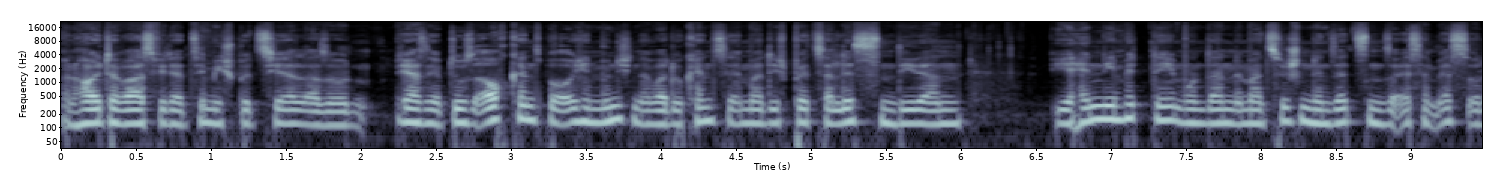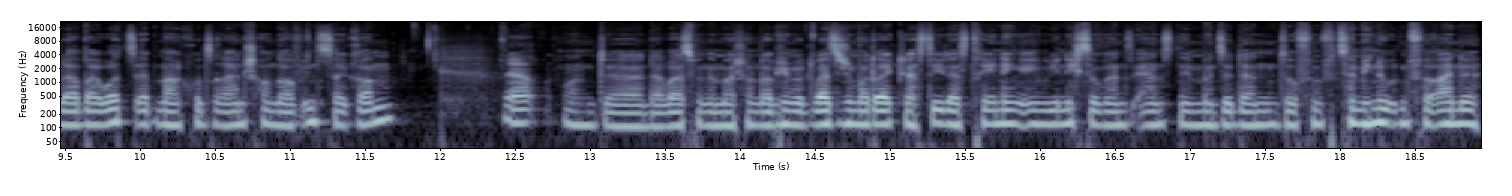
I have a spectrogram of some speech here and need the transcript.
Und heute war es wieder ziemlich speziell. Also, ich weiß nicht, ob du es auch kennst bei euch in München, aber du kennst ja immer die Spezialisten, die dann ihr Handy mitnehmen und dann immer zwischen den Sätzen so SMS oder bei WhatsApp mal kurz reinschauen da auf Instagram. Ja. Und äh, da weiß man immer schon, da ich, weiß ich schon mal direkt, dass die das Training irgendwie nicht so ganz ernst nehmen, wenn sie dann so 15 Minuten für eine,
